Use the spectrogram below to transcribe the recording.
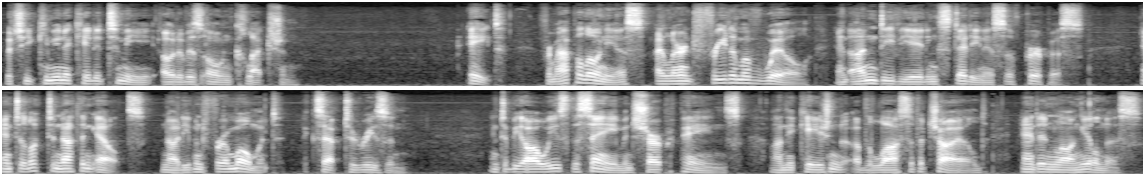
which he communicated to me out of his own collection. 8. From Apollonius I learned freedom of will and undeviating steadiness of purpose, and to look to nothing else, not even for a moment, except to reason; and to be always the same in sharp pains, on the occasion of the loss of a child, and in long illness;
